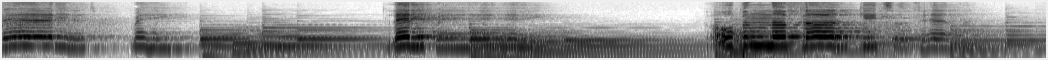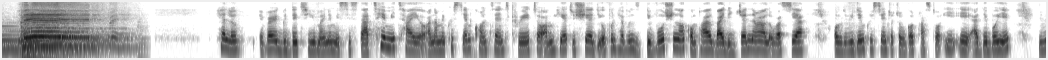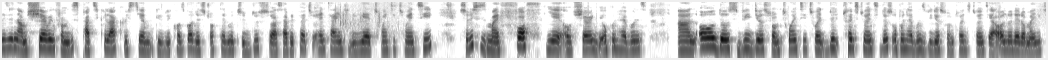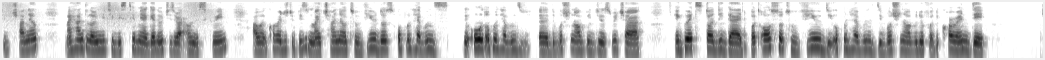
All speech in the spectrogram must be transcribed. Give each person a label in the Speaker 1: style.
Speaker 1: Let it rain. Let it rain. Open the floodgates of heaven. Let it rain.
Speaker 2: Hello, a very good day to you. My name is Sister Temi Tayo, and I'm a Christian content creator. I'm here to share the Open Heavens devotional compiled by the General Overseer of the Redeemed Christian Church of God, Pastor E.A. Adeboye. The reason I'm sharing from this particular Christian book is because God instructed me to do so as I prepare to enter into the year 2020. So, this is my fourth year of sharing the Open Heavens and all those videos from 2020, 2020 those open heavens videos from 2020 are all loaded on my youtube channel. My handle on youtube is Temi Aghedo which is right on the screen. I will encourage you to visit my channel to view those open heavens the old open heavens uh, devotional videos which are a great study guide but also to view the open heavens devotional video for the current day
